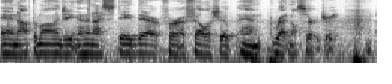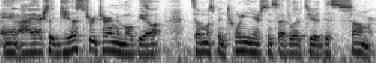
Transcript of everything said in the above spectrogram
and ophthalmology, and then I stayed there for a fellowship in retinal surgery. And I actually just returned to Mobile. It's almost been 20 years since I've lived here this summer,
